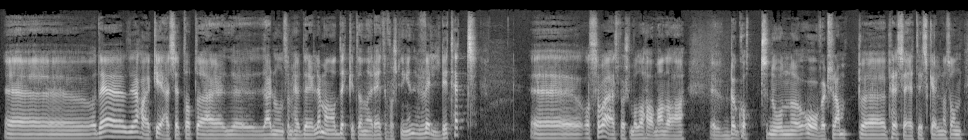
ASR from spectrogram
Uh, og det, det, har ikke jeg sett at det er, det er noen som hevder heller. Man har dekket den der etterforskningen veldig tett. Uh, og så er spørsmålet har man da eh, begått noen overtramp uh, presseetisk eller noe sånt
